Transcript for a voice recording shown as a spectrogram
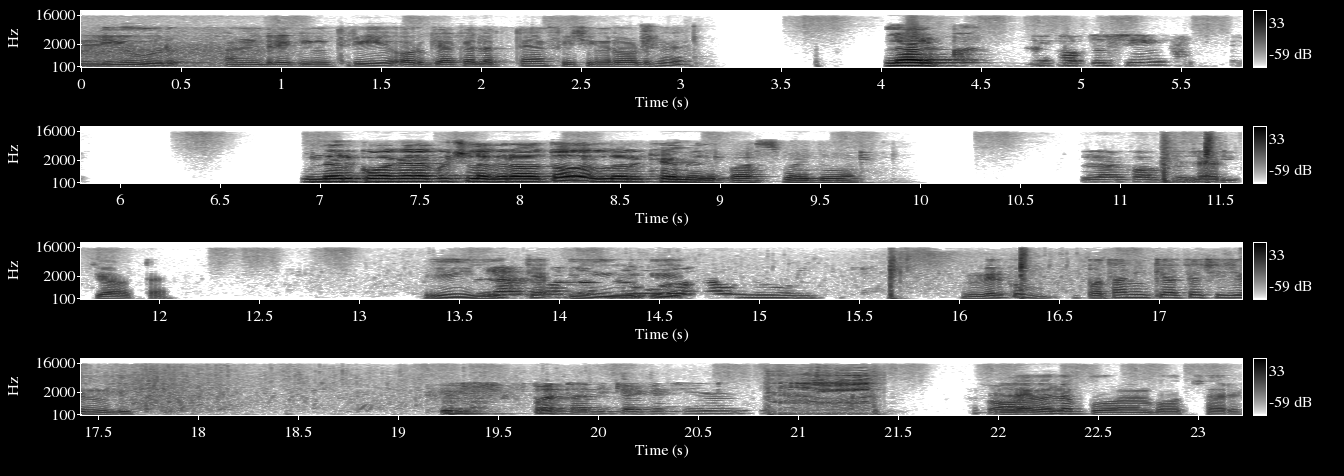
ल्यूर अनब्रेकिंग थ्री और क्या क्या लगते हैं फिशिंग रॉड पे? लर्क लुक ऑफ़ द सी लर्क वगैरह कुछ लग रहा हो तो लर्क है मेरे पास भाई दो लुक ऑफ़ द लर्क क्या होता है? ये ये क्या मतलब ये ये? लूर मेरे को पता नहीं क्या क्या चीज़ें मिली। पता नहीं क्या क्या चाहिए लेवल अप हुआ है बहुत सारे।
